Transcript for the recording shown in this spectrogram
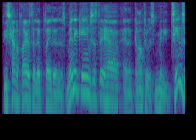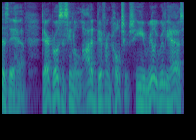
These kind of players that have played in as many games as they have and have gone through as many teams as they have. Derrick Rose has seen a lot of different cultures. He really, really has.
